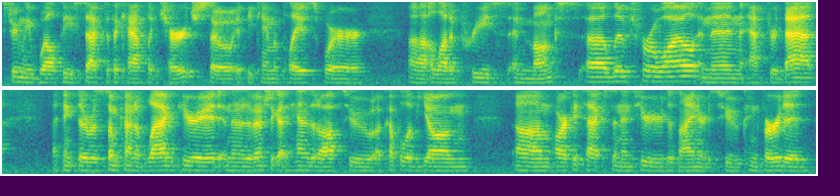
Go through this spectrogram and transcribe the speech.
extremely wealthy sect of the Catholic Church. So it became a place where uh, a lot of priests and monks uh, lived for a while, and then after that, I think there was some kind of lag period, and then it eventually got handed off to a couple of young um, architects and interior designers who converted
